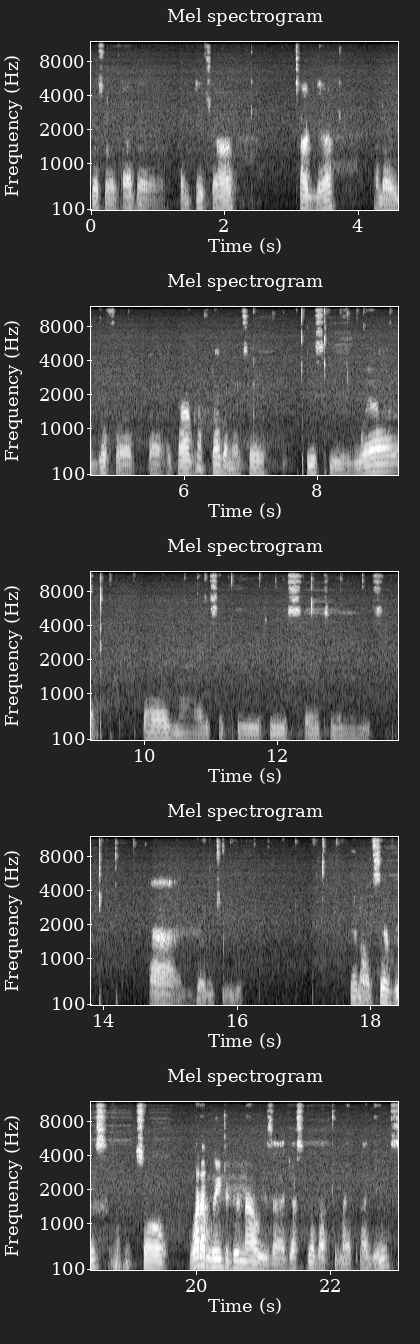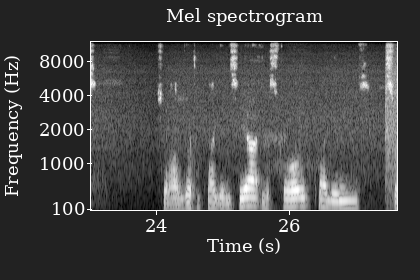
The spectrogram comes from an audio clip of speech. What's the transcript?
course I'll add a, an HR tag there, and I'll go for a, a paragraph tag and I'll say this is where all my security settings are going to be. Then I'll save this. So what I'm going to do now is uh, just go back to my plugins. So I'll go to plugins here, install plugins. So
